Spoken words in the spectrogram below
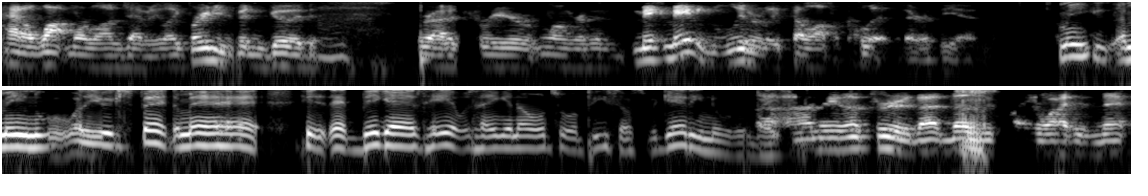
had a lot more longevity. Like Brady's been good throughout his career longer than Manning. Literally fell off a cliff there at the end. I mean, you, I mean, what do you expect? The man had his, that big ass head was hanging on to a piece of spaghetti noodle, Uh, basically. I mean, that's true. That does explain why his neck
